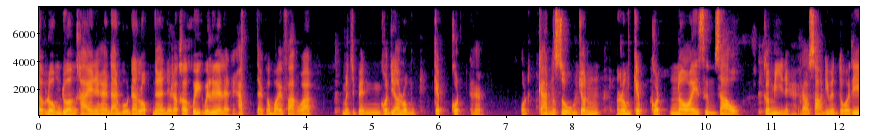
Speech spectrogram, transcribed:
ตกลงดวงใครนะฮะด้านบวกด้านลบนะฮะเดี๋ยวเราก็คุยกันไปเรื่อยแหละนะครับ แต่ก็บอกให้ฟังว่ามันจะเป็นคนที่อารมณ์เก็บกดนะฮะอดกั้นสูงจนอารมณ์เก็บกดนอยซึมเศร้าก็มีนะฮะดาวเสาร์นี่เป็นตัวที่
